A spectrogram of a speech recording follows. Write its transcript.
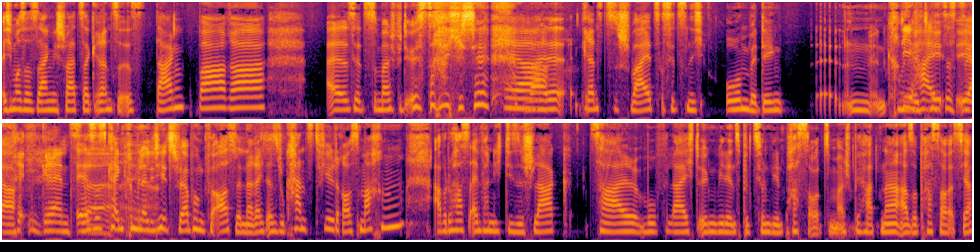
Ich muss auch sagen, die Schweizer Grenze ist dankbarer als jetzt zum Beispiel die österreichische, Ja. weil Grenze zur Schweiz ist jetzt nicht unbedingt ein, Die Kriminalität, heißeste ja. Gre- Grenze. Es ist kein Kriminalitätsschwerpunkt für Ausländerrecht. Also du kannst viel draus machen, aber du hast einfach nicht diese Schlagzahl, wo vielleicht irgendwie eine Inspektion wie in Passau zum Beispiel hat. Ne? Also Passau ist ja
